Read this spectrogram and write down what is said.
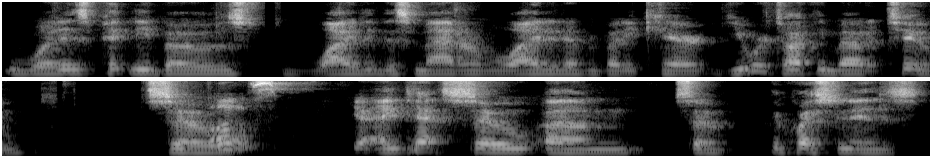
what is Pitney Bowes? Why did this matter? Why did everybody care? You were talking about it too. So yeah, I guess so. Um, so the question is,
